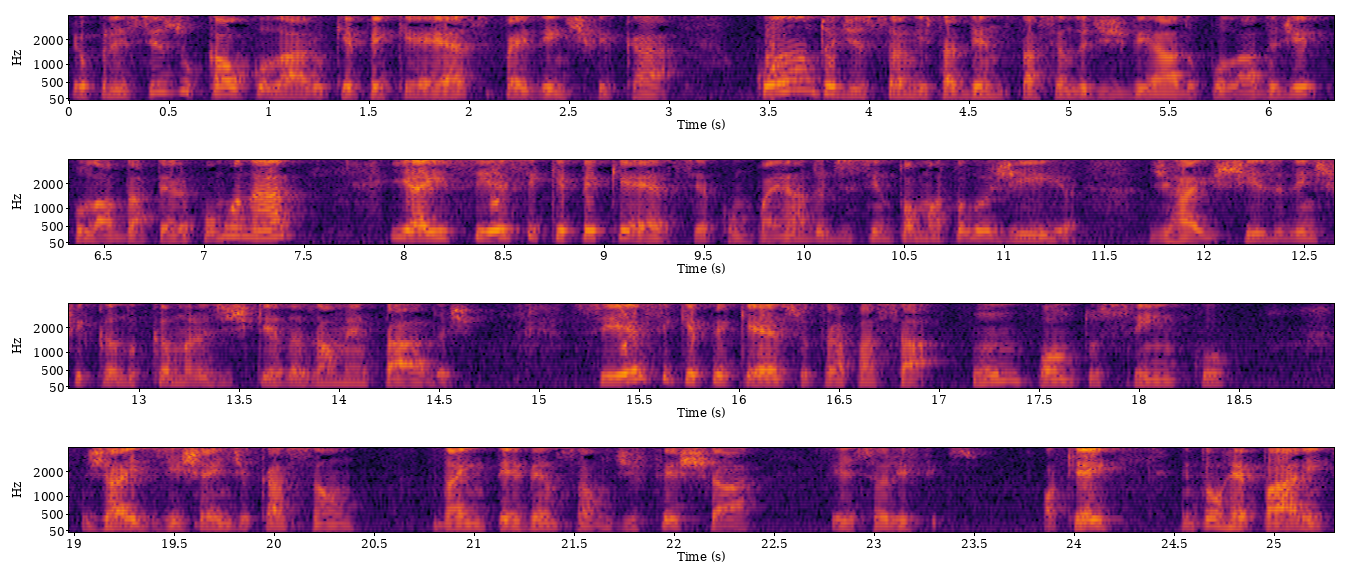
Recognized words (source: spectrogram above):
eu preciso calcular o QPQS para identificar quanto de sangue está dentro está sendo desviado para o lado, de, para o lado da artéria pulmonar. E aí, se esse QPQS, acompanhado de sintomatologia, de raio-x identificando câmaras esquerdas aumentadas, se esse QPQS ultrapassar 1.5, já existe a indicação da intervenção, de fechar esse orifício. Ok? Então reparem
